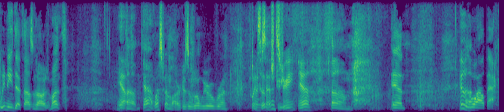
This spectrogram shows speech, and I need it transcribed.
we need that thousand dollars a month. Yeah. Um, yeah, it must have been longer because it was when we were over on 27th, 27th Street. Yeah. Um, and It was a while back.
